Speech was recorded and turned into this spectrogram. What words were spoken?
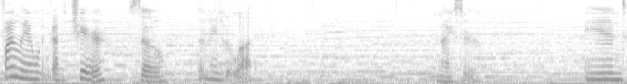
finally, I went and got a chair, so that made it a lot nicer. And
